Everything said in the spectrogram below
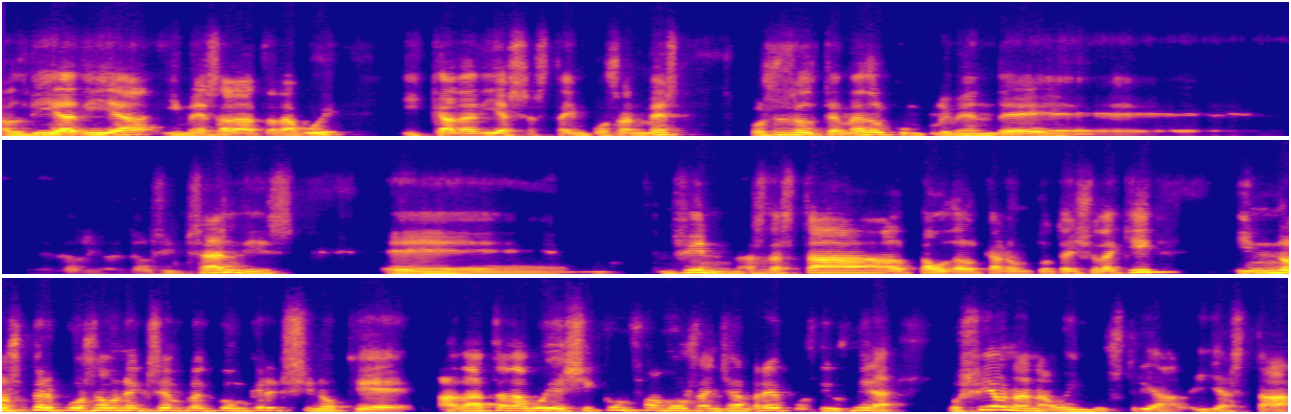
el dia a dia i més a data d'avui i cada dia s'està imposant més, doncs és el tema del compliment de, de, dels incendis. Eh, en fi, has d'estar al peu del cànon tot això d'aquí i no és per posar un exemple en concret, sinó que a data d'avui, així com fa molts anys enrere, doncs dius, mira, doncs feia una nau industrial i ja està,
